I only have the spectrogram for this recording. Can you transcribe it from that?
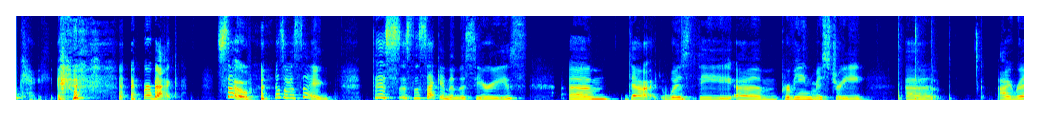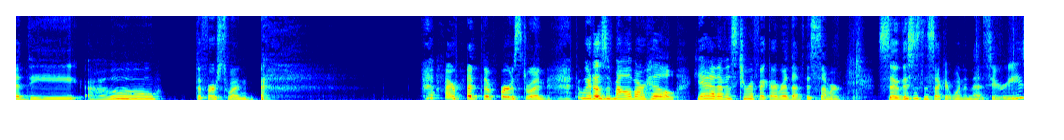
Okay, we're back. So, as I was saying, this is the second in the series. Um, that was the um, Perveen Mystery. Uh, I read the, oh, the first one. I read the first one, The Widows of Malabar Hill. Yeah, that was terrific. I read that this summer. So this is the second one in that series.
